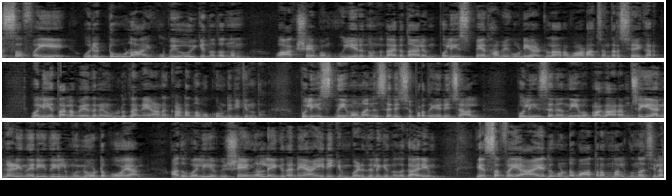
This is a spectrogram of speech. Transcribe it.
എസ് എഫ് ഐയെ ഒരു ടൂളായി ഉപയോഗിക്കുന്നതെന്നും ആക്ഷേപം ഉയരുന്നുണ്ട്. എന്തായിരുന്നാലും പോലീസ് മേധാവി കൂടിയായിട്ടുള്ള റവാഡ ചന്ദ്രശേഖർ വലിയ തലവേദനയോട് തന്നെയാണ് കടന്നുപോയിക്കൊണ്ടിരിക്കുന്നത്. പോലീസ് നിയമം അനുസരിച്ച് പ്രതികരിച്ചാൽ പോലീസിന് നിയമപ്രകാരം ചെയ്യാൻ കഴിയുന്ന രീതിയിൽ മുന്നോട്ട് പോയാൽ അത് വലിയ വിഷയങ്ങളിലേക്ക് തന്നെ ആയിരിക്കും വഴിതെളിക്കുന്നത്. കാര്യം എസ് എഫ് ഐ ആയതുകൊണ്ട് മാത്രം നൽകുന്ന ചില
